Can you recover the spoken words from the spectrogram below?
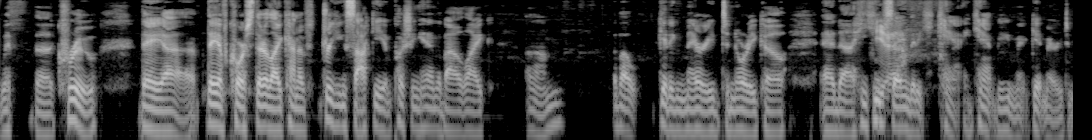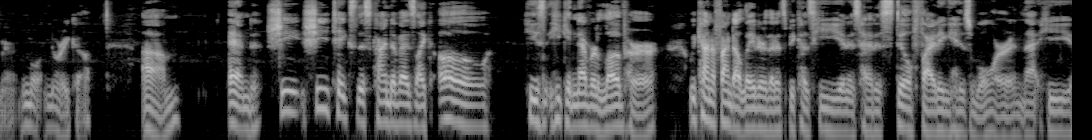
with the crew, they uh they of course they're like kind of drinking sake and pushing him about like um about getting married to Noriko, and uh, he keeps Yeah. saying that he can't he can't be get married to Mar- Noriko, um, and she she takes this kind of as like oh he's he can never love her we kind of find out later that it's because he in his head is still fighting his war and that he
